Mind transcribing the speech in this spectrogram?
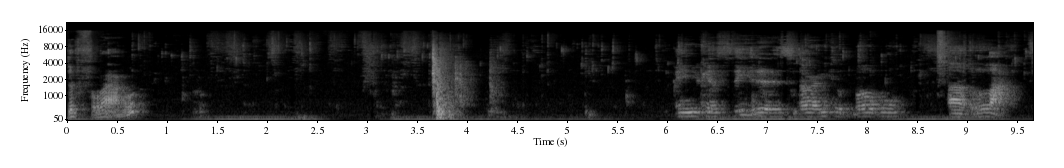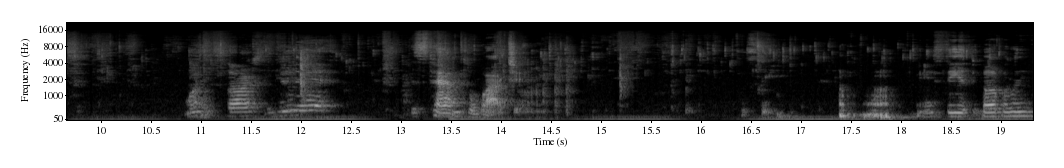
the flour. And that it's starting to bubble a lot. Once it starts to do that, it's time to watch it. Let's see. You see it's bubbling?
